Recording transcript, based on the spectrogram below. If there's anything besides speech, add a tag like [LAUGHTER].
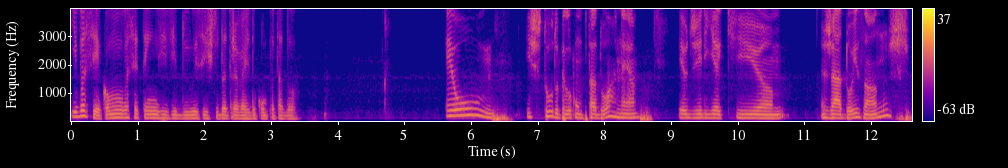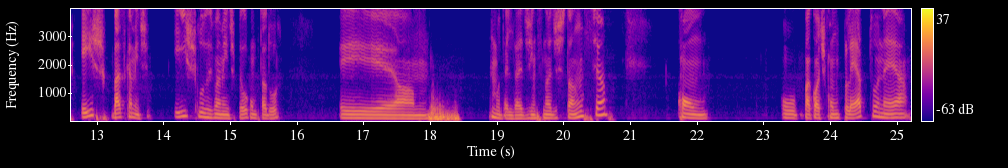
E você, como você tem vivido esse estudo através do computador? Eu estudo pelo computador, né? Eu diria que um, já há dois anos, ex, basicamente, exclusivamente pelo computador. É, um, modalidade de ensino à distância, com o pacote completo, né?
